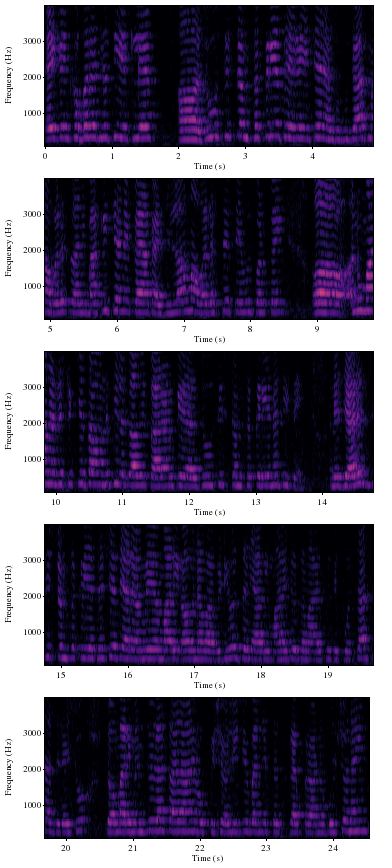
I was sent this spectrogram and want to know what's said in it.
એ કંઈ ખબર જ નથી એટલે હજુ સિસ્ટમ સક્રિય થઈ રહી છે અને હજુ ગુજરાતમાં વરસવાની બાકી છે અને કયા કયા જિલ્લામાં વરસશે તેવી પણ કંઈ અનુમાન અને શક્યતાઓ નથી લગાવી કારણ કે હજુ સક્રિય નથી થઈ. અને જ્યારે સિસ્ટમ સક્રિય થશે, ત્યારે અમે અમારી અવનવા વિડીયોઝ અને આવી માહિતીઓ તમારા સુધી પહોંચાડતા જ રહીશું. તો અમારી મંજુલા સારાણી ઓફિશિયલ યુટ્યુબરને સબસ્ક્રાઈબ કરવાનું ભૂલશો નહીં.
